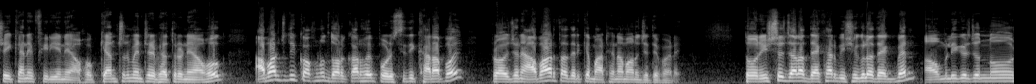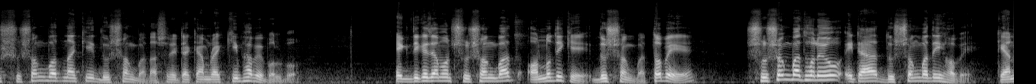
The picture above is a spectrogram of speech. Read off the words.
সেইখানে ফিরিয়ে নেওয়া হোক, ক্যান্টনমেন্টের ভেতরে নেওয়া হোক, আবার যদি কখনো দরকার হয়, পরিস্থিতি খারাপ হয়, প্রয়োজনে আবার তাদেরকে মাঠে নামানো যেতে পারে। তো নিশ্চয়ই যারা দেখার বিষয়গুলো দেখবেন, আওয়ামী লীগের জন্য সুসংবাদ নাকি দুঃসংবাদ? আসলে এটাকে আমরা কীভাবে বলব? একদিকে যেমন সুসংবাদ, অন্যদিকে দুঃসংবাদ। তবে সুসংবাদ হলেও এটা দুঃসংবাদই হবে। কেন?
